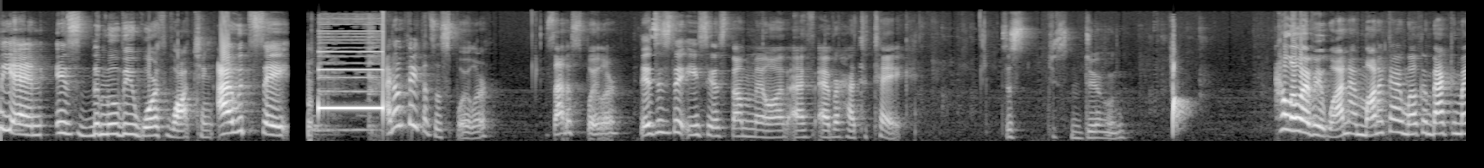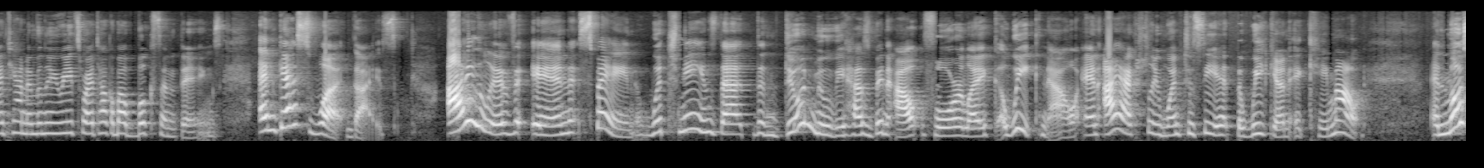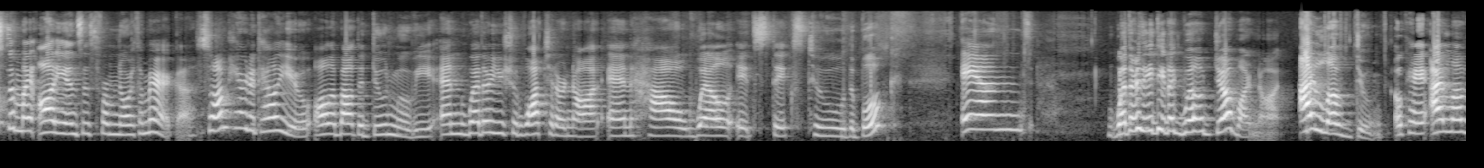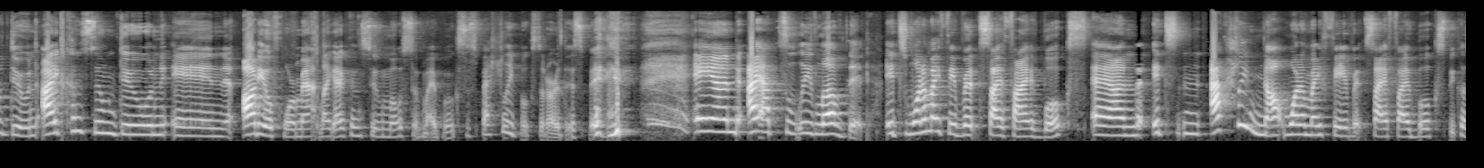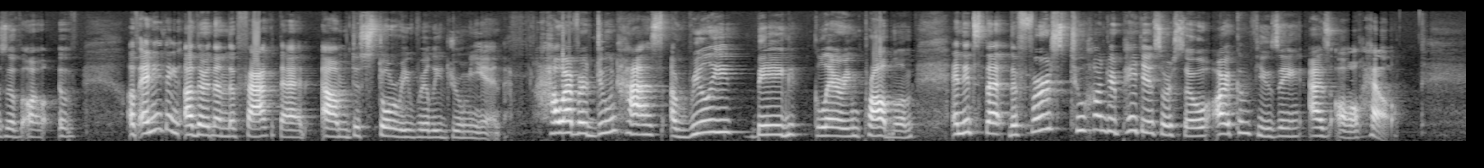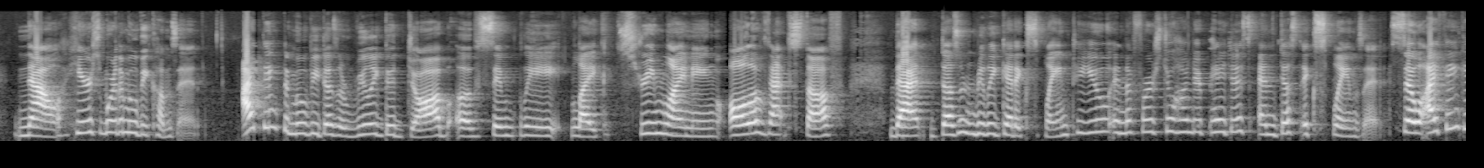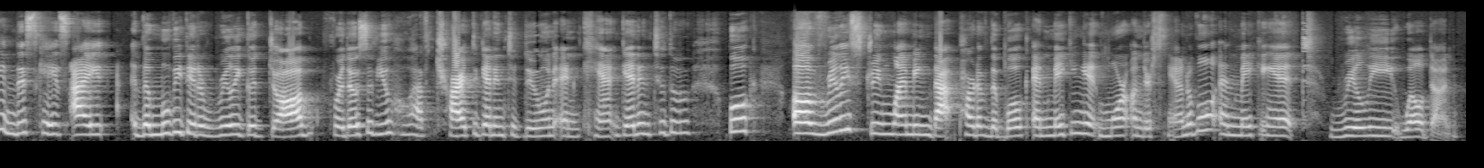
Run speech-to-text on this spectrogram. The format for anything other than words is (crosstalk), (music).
in the end, is the movie worth watching? I would say, I don't think that's a spoiler. Is that a spoiler? This is the easiest thumbnail I've, ever had to take. Just, just Dune. Hello everyone, I'm Monica and welcome back to my channel Mooni Reads where I talk about books and things. And guess what, guys? I live in Spain, which means that the Dune movie has been out for like a week now, and I actually went to see it the weekend it came out. And most of my audience is from North America. So I'm here to tell you all about the Dune movie and whether you should watch it or not, and how well it sticks to the book, and whether they did a well job or not. I love Dune, okay? I love Dune. I consume Dune in audio format like I consume most of my books, especially books that are this (laughs) big. and I absolutely loved it. It's one of my favorite sci-fi books and it's actually not one of my favorite sci-fi books because of, of, of anything other than the fact that um, the story really drew me in. However, Dune has a really big glaring problem, and it's that the first 200 pages or so are confusing as all hell. Now, here's where the movie comes in. I think the movie does a really good job of simply like streamlining all of that stuff that doesn't really get explained to you in the first 200 pages and just explains it. So I think in this case, I the movie did a really good job for those of you who have tried to get into Dune and can't get into the book of really streamlining that part of the book and making it more understandable and making it really well done.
